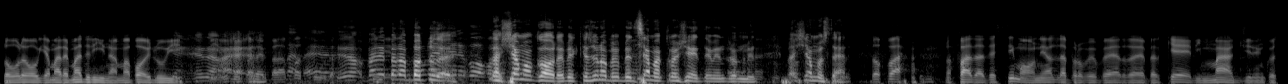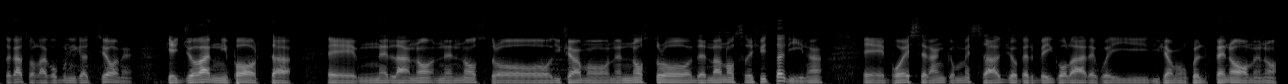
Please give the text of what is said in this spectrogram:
lo volevo chiamare Madrina, ma poi lui Eh, no, eh, farebbe la battuta. eh, no, farebbe la battuta. Lasciamo correre perché sennò pensiamo a Crocetta eventualmente. Lasciamo stare. lo fa, lo fa da testimonial proprio per- perché l'immagine, in questo caso la comunicazione che Giovanni porta eh, nella, no, nel nostro, diciamo, nel nostro, nella nostra cittadina eh, può essere anche un messaggio per veicolare quei, diciamo, quel fenomeno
